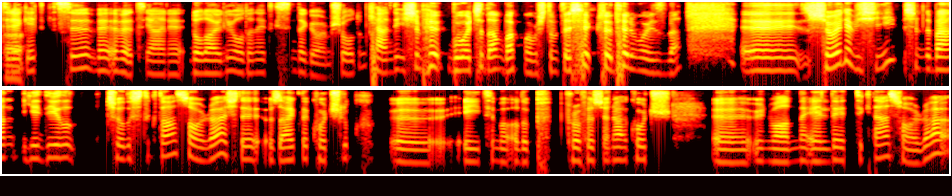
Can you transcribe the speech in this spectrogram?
direkt etkisi ve evet, yani, dolaylı yoldan etkisini de görmüş oldum. Kendi işime bu açıdan bakmamıştım. Teşekkür ederim o yüzden. Şöyle bir şey, şimdi ben 7 yıl çalıştıktan sonra, işte, özellikle koçluk, eğitimi alıp profesyonel koç, ünvanını elde ettikten sonra,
